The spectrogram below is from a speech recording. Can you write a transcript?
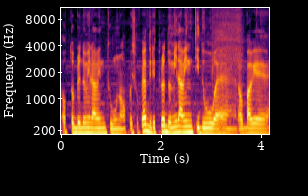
ottobre 2021, questo qui addirittura 2022, roba che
